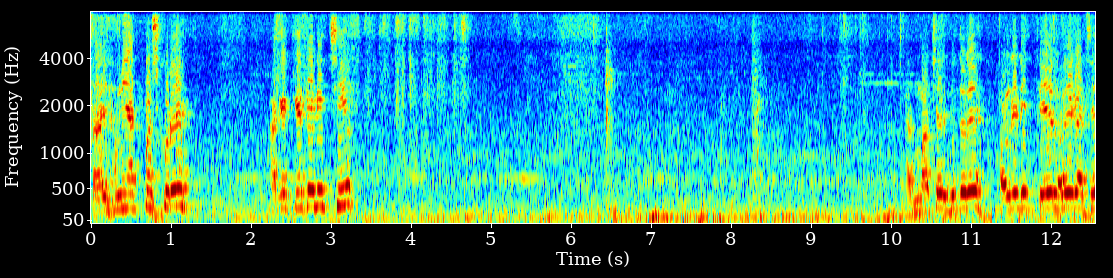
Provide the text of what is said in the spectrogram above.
তাই আমি এক পাশ করে আগে কেটে নিচ্ছি। আর মাছের ভিতরে অলরেডি তেল হয়ে গেছে।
